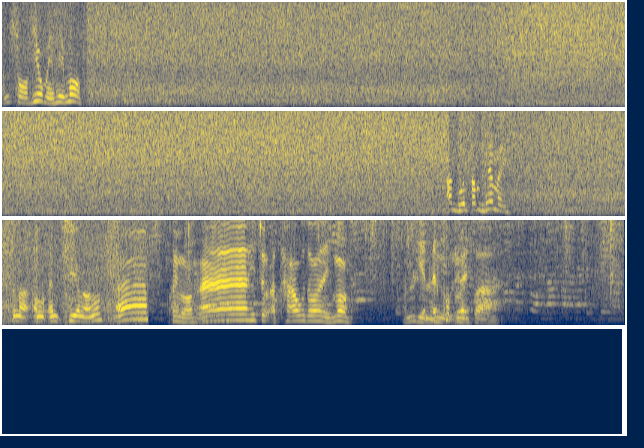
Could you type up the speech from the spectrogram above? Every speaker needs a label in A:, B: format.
A: Anh sò view mày hiếm không? ăn muốn tâm thế mày.
B: Tức là ông em chia mà à.
A: Khơi à. mỏ. À hi chỗ thao đó này mò anh liền lại khóc mày.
